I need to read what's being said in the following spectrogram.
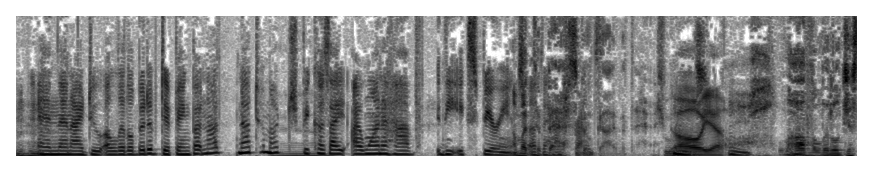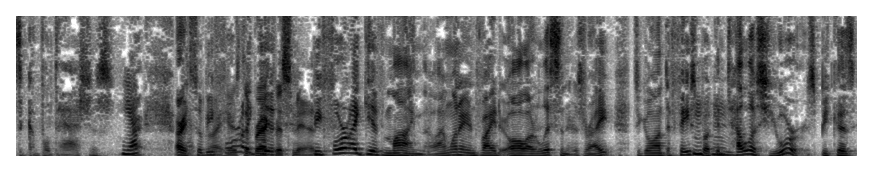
Mm-hmm. and then I do a little bit of dipping, but not not too much because I, I want to have the experience I'm a of the hash Tabasco browns. guy with the hash browns. Oh yeah. Love a little, just a couple dashes. Yep. All right. All right, so right, before here's I the breakfast give, man. before I give mine though, I want to invite all our listeners, right, to go onto Facebook and tell us yours because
